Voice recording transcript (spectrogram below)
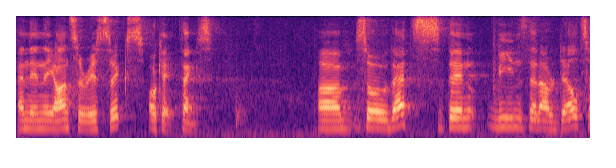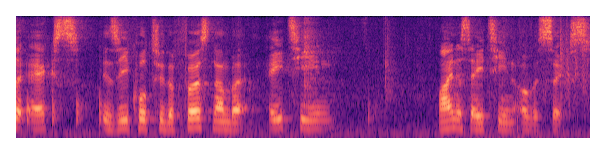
and then the answer is 6. Okay, thanks. Um, so that then means that our delta x is equal to the first number 18 minus 18 over 6.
